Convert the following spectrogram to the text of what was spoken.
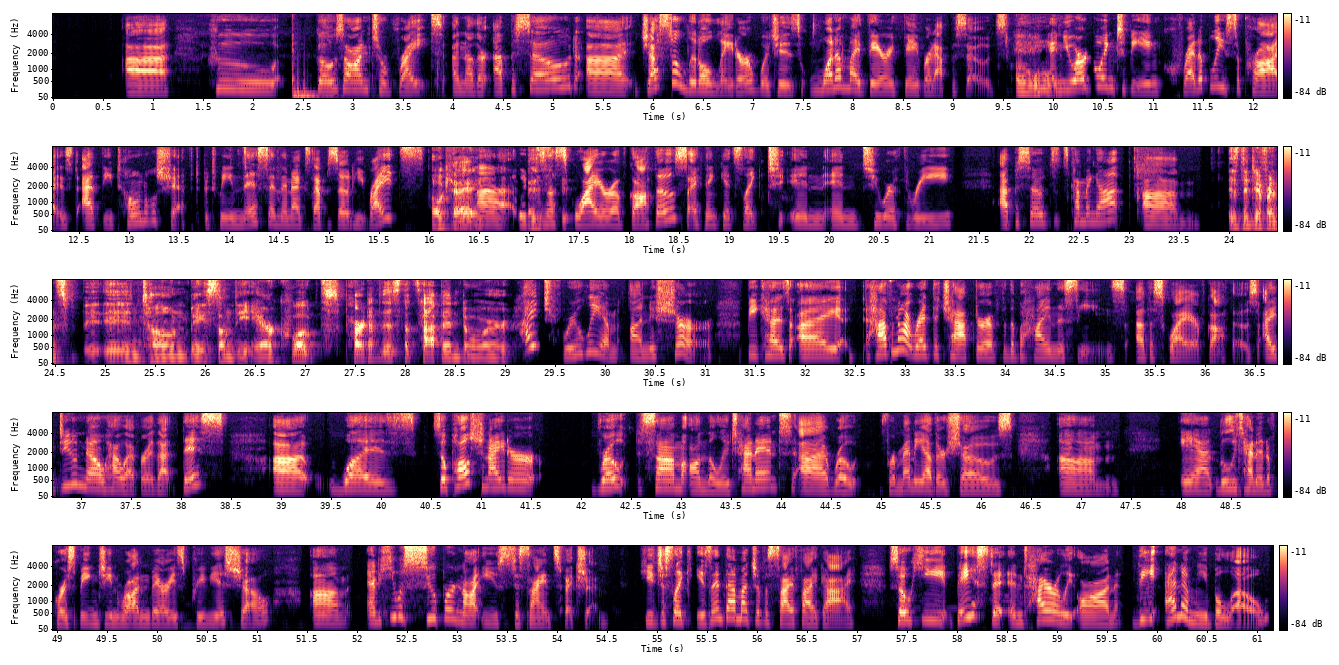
uh, who goes on to write another episode uh, just a little later, which is one of my very favorite episodes. Oh, And you are going to be incredibly surprised at the tonal shift between this and the next episode he writes, okay. uh, which is, Is a Squire of Gothos. I think it's like two, in in two or three episodes it's coming up. Um, Is the difference in tone based on the air quotes part of this that's happened, or I truly am unsure because I have not read the chapter of the behind the scenes of A Squire of Gothos. I do know, however, that this uh, was so Paul Schneider wrote some on The Lieutenant, uh, wrote for many other shows, um, and The Lieutenant, of course, being Gene Roddenberry's previous show. Um, and he was super not used to science fiction. He just like isn't that much of a sci-fi guy. So he based it entirely on The Enemy Below,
